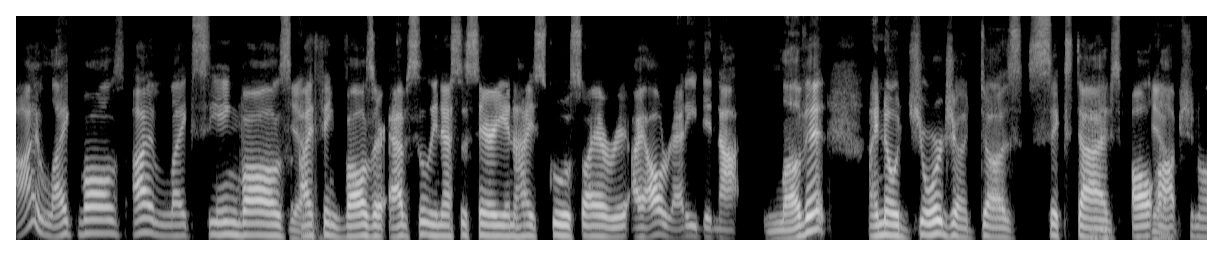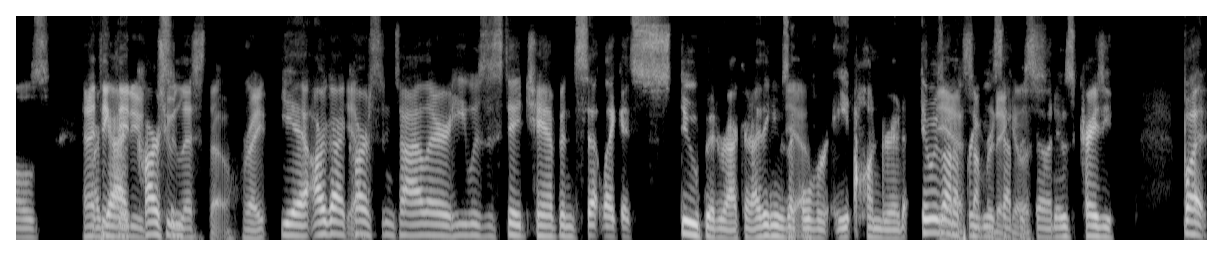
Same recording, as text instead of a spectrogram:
I like vols. I like seeing vols. Yeah. I think vols are absolutely necessary in high school. So I re- I already did not love it. I know Georgia does six mm-hmm. dives, all yeah. optionals. And I our think they do Carson, two lists though, right? Yeah, our guy yeah. Carson Tyler, he was a state champion, set like a stupid record. I think he was like yeah. over 800. It was on a previous episode. It was crazy. But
